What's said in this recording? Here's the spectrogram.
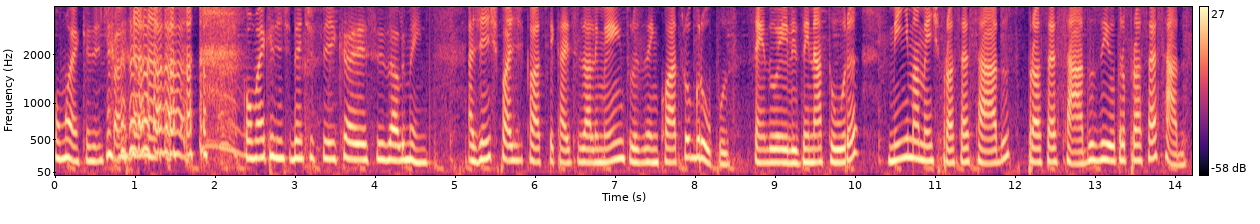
como é que a gente faz? como é que a gente identifica esses alimentos? A gente pode classificar esses alimentos em quatro grupos, sendo eles in natura, minimamente processados, processados e ultraprocessados.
